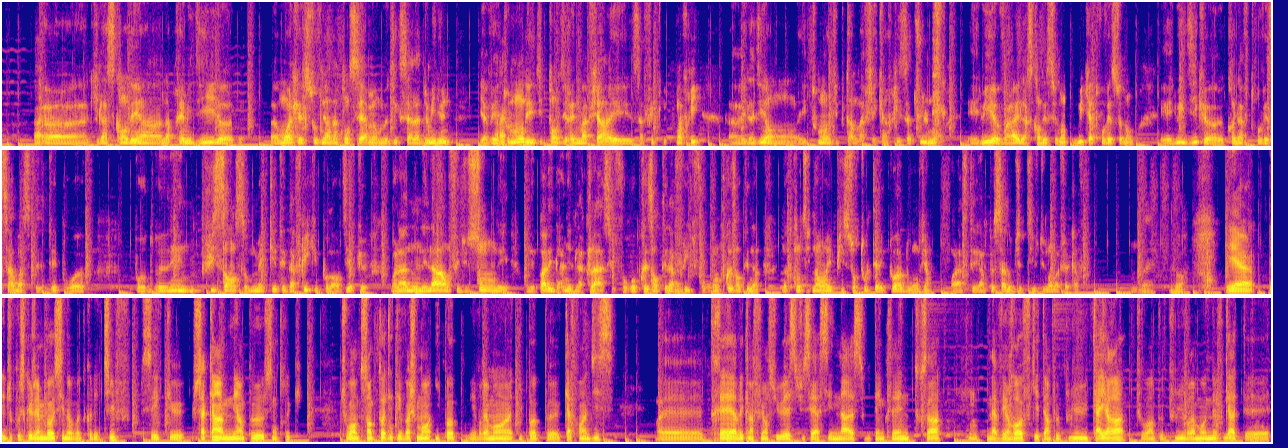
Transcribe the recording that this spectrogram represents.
euh, qui l'a scandé un après-midi. Euh, euh, moi, j'ai le souvenir d'un concert, mais on me dit que c'est à la 2001. Il y avait tout le monde et il dit Putain, on dirait une mafia et ça fait qu'un free. il a dit, et tout le monde dit Putain, Mafia free, ça tue le nom. Et lui, voilà, il a scandé ce nom, lui qui a trouvé ce nom. Et lui, il dit que quand il a trouvé ça, bah, c'était pour pour donner une puissance aux mecs qui étaient d'Afrique et pour leur dire que voilà, nous on est là, on fait du son, on n'est pas les derniers de la classe, il faut représenter l'Afrique, il faut représenter notre continent et puis surtout le territoire d'où on vient. Voilà, c'était un peu ça l'objectif du nom Mafia Café. Ouais, lourd. Et, euh, et, du coup, ce que j'aime bien aussi dans votre collectif, c'est que chacun a amené un peu son truc. Tu vois, on sent que toi, tu étais vachement hip-hop, mais vraiment hip-hop 90. Euh, euh, très avec l'influence US, tu sais, assez Nas ou Clan, tout ça. Mm. On avait Roth qui était un peu plus Kaira, tu vois, un peu plus vraiment 9-4, euh,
